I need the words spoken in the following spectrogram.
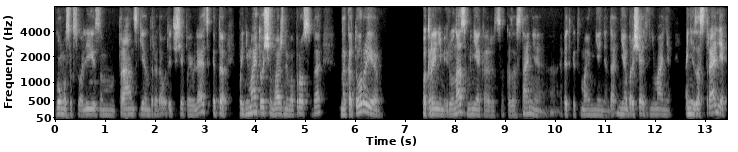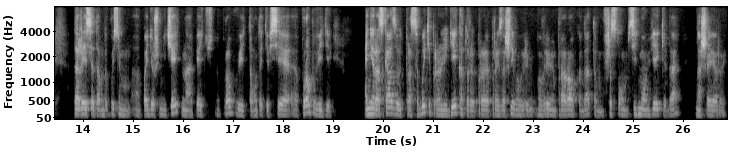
гомосексуализм, трансгендеры, да, вот эти все появляются, это поднимает очень важные вопросы, да, на которые, по крайней мере, у нас, мне кажется, в Казахстане, а, опять-таки это мое мнение, да, не обращают внимания. Они застряли, даже если там, допустим, пойдешь в мечеть на пятничную проповедь, там вот эти все э, проповеди – они рассказывают про события, про людей, которые про, произошли во время, во время пророка, да, там в шестом-седьмом веке, да, нашей эры.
